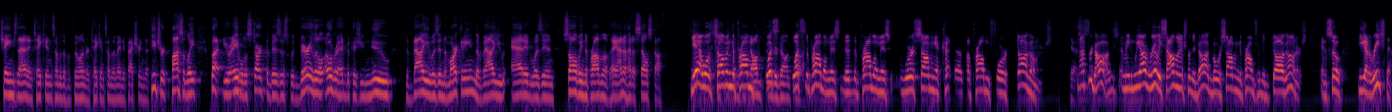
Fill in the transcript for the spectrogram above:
change that and take in some of the fulfillment or take in some of the manufacturing in the future, possibly. But you were able to start the business with very little overhead because you knew the value was in the marketing, the value added was in solving the problem of, hey, I know how to sell stuff. Yeah, well, solving the problem. What's, what's the problem? Is the, the problem is we're solving a, a problem for dog owners, yes. not for dogs. I mean, we are really solving it for the dog, but we're solving the problem for the dog owners. And so you got to reach them.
